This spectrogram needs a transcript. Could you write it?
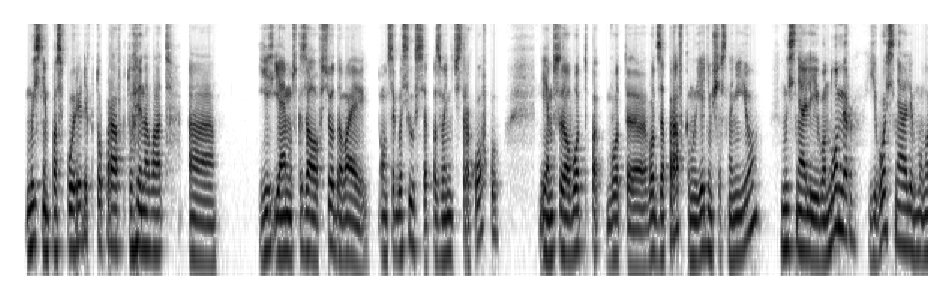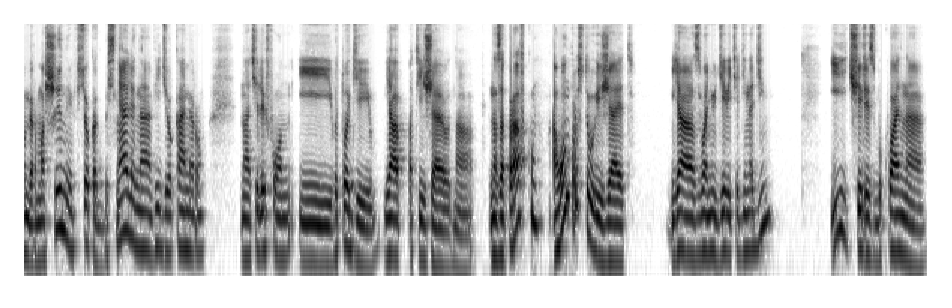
Мы с ним поспорили, кто прав, кто виноват. А, я ему сказал, все, давай. Он согласился позвонить в страховку. Я ему сказал, вот, вот, э, вот заправка, мы едем сейчас на нее. Мы сняли его номер, его сняли, номер машины, все как бы сняли на видеокамеру, на телефон. И в итоге я отъезжаю на, на заправку, а он просто уезжает. Я звоню 911, и через буквально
